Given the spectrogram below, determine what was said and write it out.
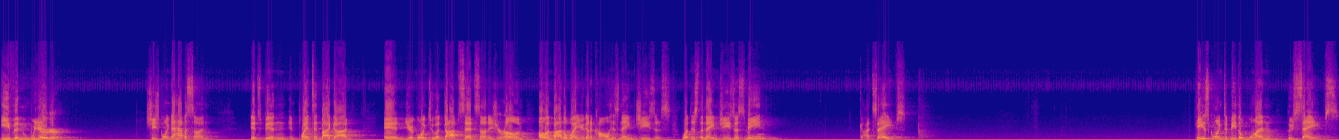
even weirder. She's going to have a son. It's been implanted by God, and you're going to adopt said son as your own. Oh, and by the way, you're going to call his name Jesus. What does the name Jesus mean? God saves. He's going to be the one who saves.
